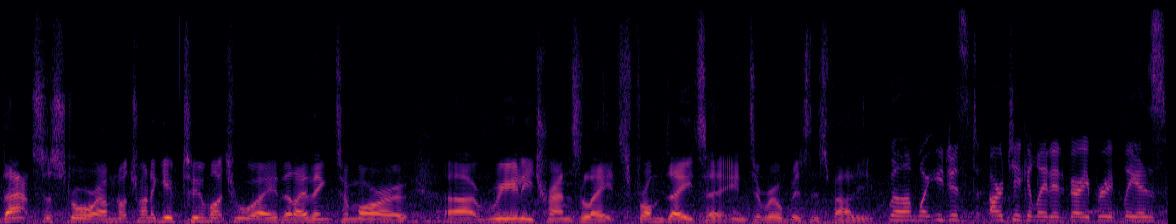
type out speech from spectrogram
that's the story. I'm not trying to give too much away that I think tomorrow uh, really translates from data into real business value. Well, and what you just articulated very briefly is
